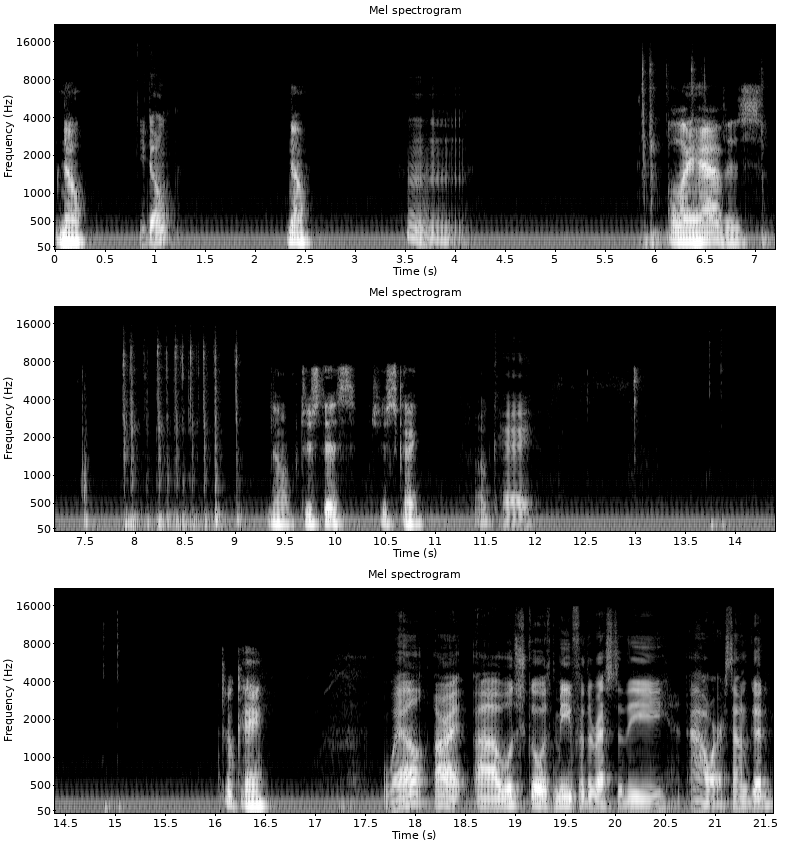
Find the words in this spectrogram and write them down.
No. You don't? No. Hmm. All I have is. No, just this. Just Skype. Okay. It's okay. Well, all right. Uh, we'll just go with me for the rest of the hour. Sound good?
